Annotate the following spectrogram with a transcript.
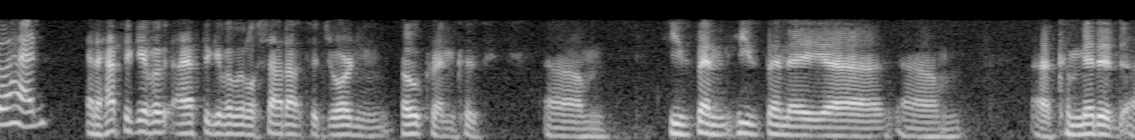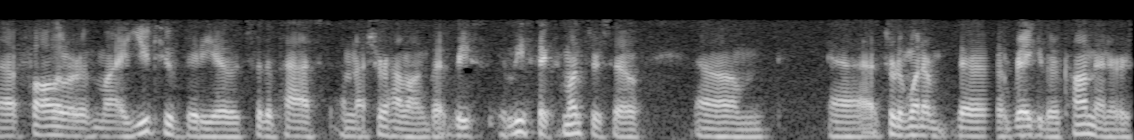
Go ahead. And I have to give a I have to give a little shout out to Jordan Okrend because um, he's been he's been a, uh, um, a committed uh, follower of my YouTube videos for the past I'm not sure how long, but at least at least six months or so um, uh, sort of one of the regular commenters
